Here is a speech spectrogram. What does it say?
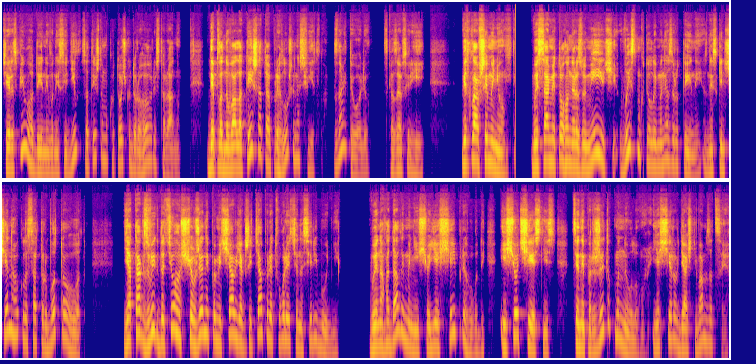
Через півгодини вони сиділи в затишному куточку дорогого ресторану, де планувала тиша та приглушене світло. Знаєте, Олю, сказав Сергій, відклавши меню, ви самі того не розуміючи, висмикнули мене з рутини, з нескінченного колеса турбот та угод. Я так звик до цього, що вже не помічав, як життя перетворюється на сірі будні. Ви нагадали мені, що є ще й пригоди, і що чесність це не пережиток минулого. Я щиро вдячний вам за це.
